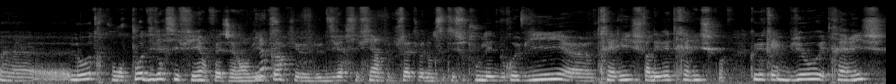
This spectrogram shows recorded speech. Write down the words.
euh, l'autre pour, pour diversifier en fait. J'avais envie que- de diversifier un peu tout ça. Tu vois. Donc c'était surtout lait de brebis, euh, très riche, enfin des laits très riches quoi. Que des Ok. trucs bio et très riches.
